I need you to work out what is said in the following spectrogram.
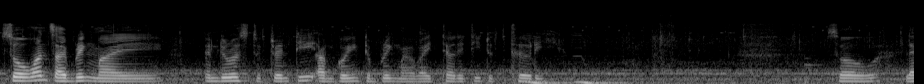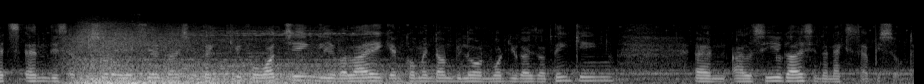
So once I bring my endurance to 20, I'm going to bring my vitality to 30. So let's end this episode over here guys. So thank you for watching. Leave a like and comment down below on what you guys are thinking. And I'll see you guys in the next episode.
